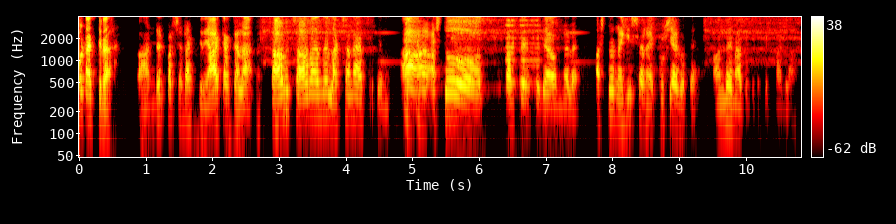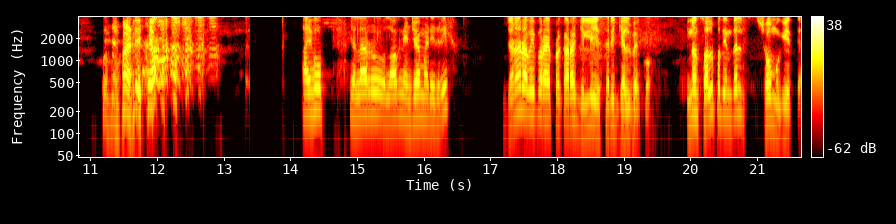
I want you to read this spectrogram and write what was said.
ಓಟ್ ಹಾಕ್ತೀರಾ? ಹಂಡ್ರೆಡ್ ಪರ್ಸೆಂಟ್ ಹಾಕ್ತೀನಿ. ಯಾಕೆ ಹಾಕಲ್ಲ? ಸಾವಿರಕ್ಕೆ ಸಾವಿರ ಅಂದ್ರೆ ಲಕ್ಷನೇ ಹಾಕ್ತಿರ್ತೀನಿ ಅಷ್ಟು ಕಾನ್ಫಿಡೆನ್ಸ್ ಇದೆ ಅವನ ಮೇಲೆ. ಅಷ್ಟು ನಗಿಸ್ತಾನೆ. ಖುಷಿ ಆಗುತ್ತೆ. ಆನ್ಲೈನ್ ಆಗುತ್ತೆ ಪಿಕ್ ಮಾಡ್ಲಾ? ಮಾಡಿ. ಐ ಹೋಪ್ ಎಲ್ಲರೂ ಲಾಗ್ನ ಎಂಜಾಯ್ ಮಾಡಿದ್ರಿ. ಜನರ ಅಭಿಪ್ರಾಯ ಪ್ರಕಾರ ಗಿಲ್ಲಿ ಈ ಸರಿ ಗೆಲ್ಬೇಕು. ಇನ್ನೊಂದು ಸ್ವಲ್ಪ ದಿನದಲ್ಲಿ ಶೋ ಮುಗಿಯುತ್ತೆ.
